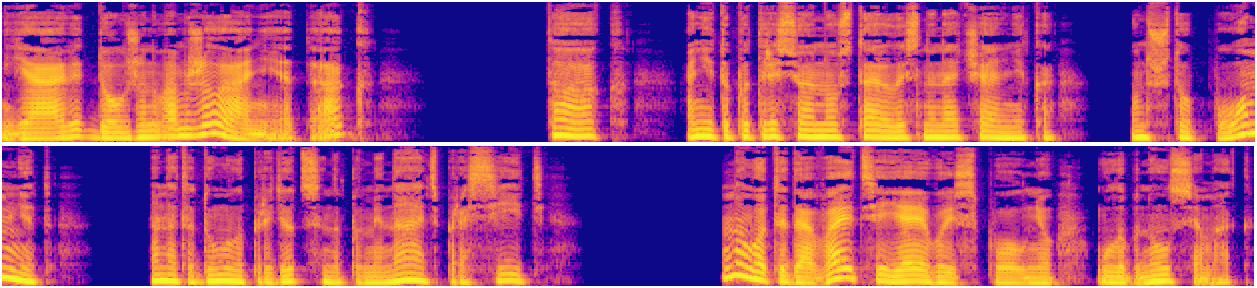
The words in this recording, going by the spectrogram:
«Я ведь должен вам желание, так?» «Так», — Анита потрясенно уставилась на начальника. «Он что, помнит?» Она-то думала, придется напоминать, просить. «Ну вот и давайте я его исполню», — улыбнулся Мак.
